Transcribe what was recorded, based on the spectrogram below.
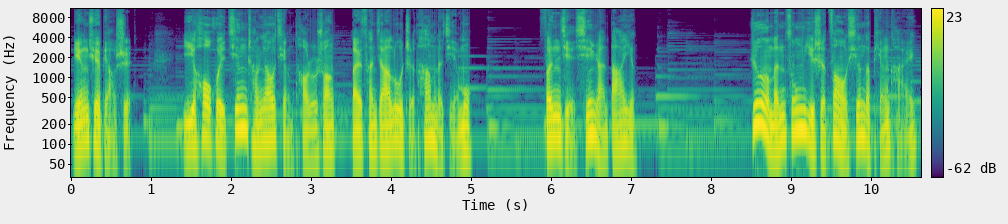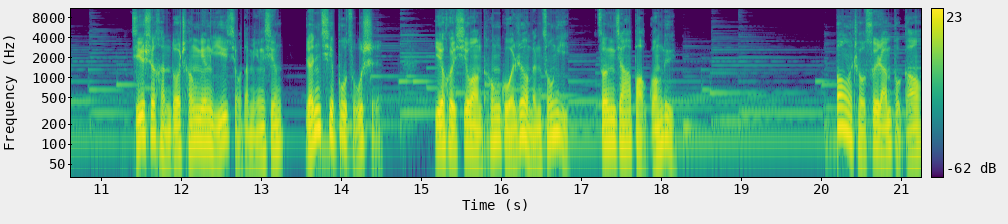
明确表示，以后会经常邀请陶如霜来参加录制他们的节目。芬姐欣然答应。热门综艺是造星的平台，即使很多成名已久的明星人气不足时，也会希望通过热门综艺增加曝光率。报酬虽然不高，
